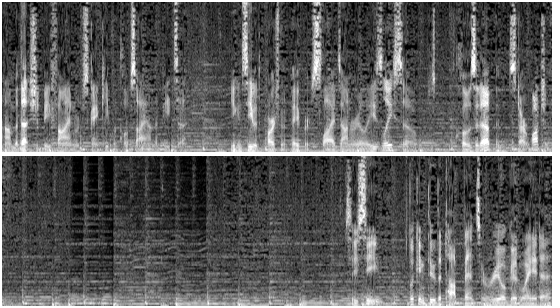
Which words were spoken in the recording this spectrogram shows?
um, but that should be fine. We're just going to keep a close eye on the pizza. You can see with parchment paper it slides on real easily, so just close it up and start watching. So you see, looking through the top vent's a real good way to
